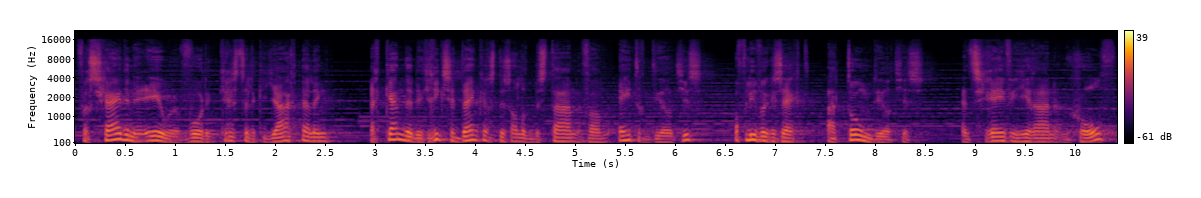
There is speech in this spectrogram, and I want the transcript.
Verscheidene eeuwen voor de christelijke jaartelling erkenden de Griekse denkers dus al het bestaan van etherdeeltjes, of liever gezegd atoomdeeltjes, en schreven hieraan een golf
